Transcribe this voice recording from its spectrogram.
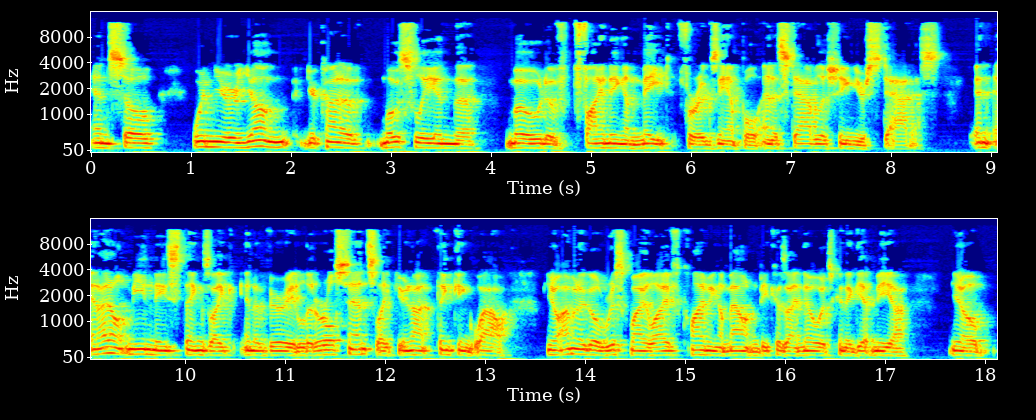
And so when you're young, you're kind of mostly in the mode of finding a mate, for example, and establishing your status. And, and I don't mean these things like in a very literal sense, like you're not thinking, wow, you know, I'm going to go risk my life climbing a mountain because I know it's going to get me a, you know,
